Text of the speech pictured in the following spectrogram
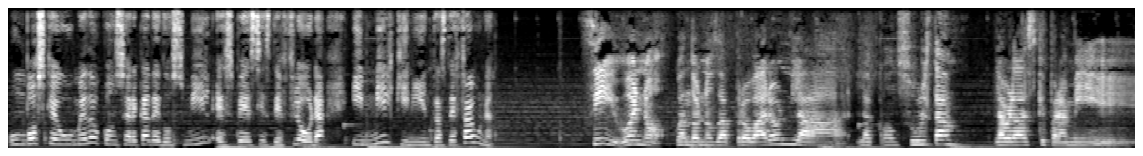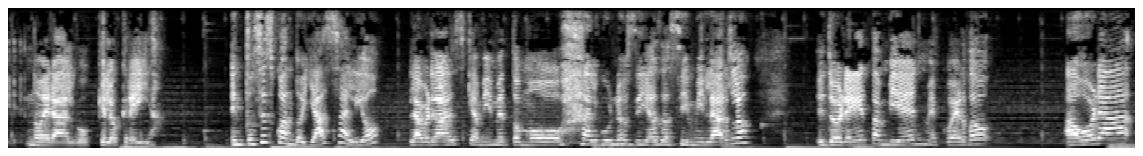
un bosque húmedo con cerca de 2.000 especies de flora y 1.500 de fauna. Sí, bueno, cuando nos aprobaron la, la consulta, la verdad es que para mí no era algo que lo creía. Entonces cuando ya salió, la verdad es que a mí me tomó algunos días asimilarlo. Lloré también, me acuerdo. Ahora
